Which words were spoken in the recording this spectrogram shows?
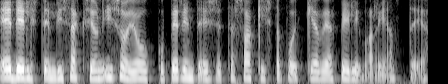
Edellisten lisäksi on iso joukko perinteisestä sakista poikkeavia pelivariantteja.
